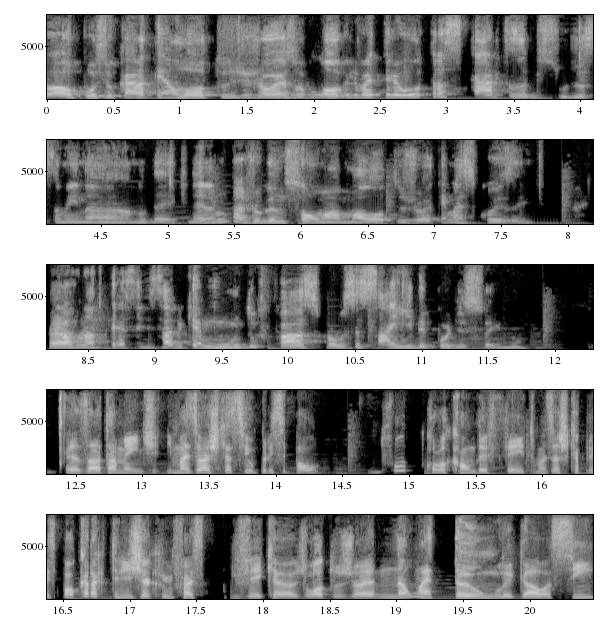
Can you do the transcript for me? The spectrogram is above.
ó, pô, se o cara tem a Lotus de joias, logo ele vai ter outras cartas absurdas também na, no deck, né? Ele não tá jogando só uma, uma Lotus de joia, tem mais coisa aí. É. Alvo na testa, gente sabe que é muito fácil para você sair depois disso aí, né? Exatamente. Mas eu acho que assim, o principal. Não vou colocar um defeito, mas acho que a principal característica que me faz ver que a Lotus Joia não é tão legal assim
